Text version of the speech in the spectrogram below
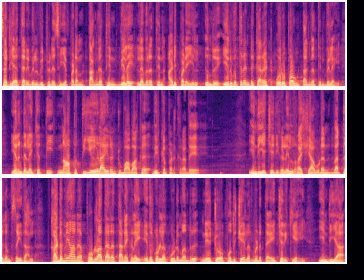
செட்டியார் தெருவில் விற்பனை செய்யப்படும் தங்கத்தின் விலை நிலவரத்தின் அடிப்படையில் இன்று இருபத்தி ரெண்டு கரட் ஒரு பவுண்ட் தங்கத்தின் விலை இரண்டு லட்சத்தி நாற்பத்தி ஏழாயிரம் ரூபாவாக விற்கப்படுகிறது. இந்திய செய்திகளில் ரஷ்யாவுடன் வர்த்தகம் செய்தால் கடுமையான பொருளாதார தடைகளை எதிர்கொள்ளக்கூடும் என்று நேட்டோ பொதுச்செயலர் விடுத்த எச்சரிக்கையை இந்தியா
